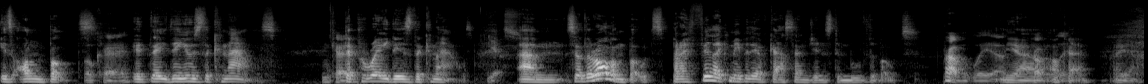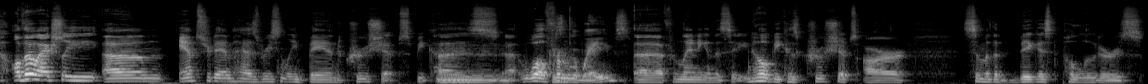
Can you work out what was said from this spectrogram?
is on boats. Okay. It, they they use the canals. Okay. The parade is the canals. yes. Um, so they're all on boats, but I feel like maybe they have gas engines to move the boats. Probably. Yeah. Yeah. Probably. Okay. Oh, yeah. Although actually, um, Amsterdam has recently banned cruise ships because uh, well from the waves. uh, from landing in the city. No, because cruise ships are some of the biggest polluters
